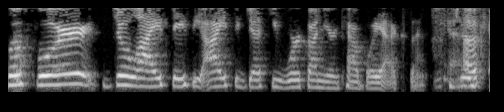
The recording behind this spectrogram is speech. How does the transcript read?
Before July, Stacy, I suggest you work on your cowboy accent. Okay.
